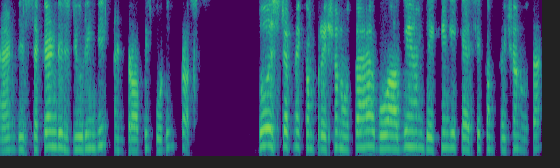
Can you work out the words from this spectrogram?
and the second is during the entropy coding process दो स्टेप में कंप्रेशन होता है, वो आगे हम देखेंगे कैसे कंप्रेशन होता है।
